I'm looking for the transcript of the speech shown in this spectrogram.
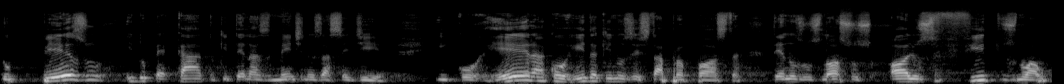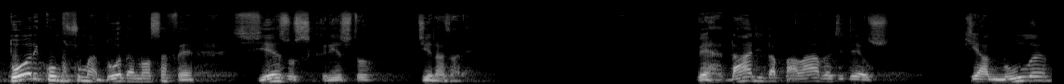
do peso e do pecado que tenazmente nos assedia e correr a corrida que nos está proposta, tendo os nossos olhos fitos no Autor e Consumador da nossa fé, Jesus Cristo de Nazaré. Verdade da palavra de Deus, que anula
